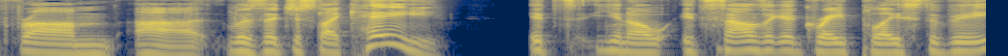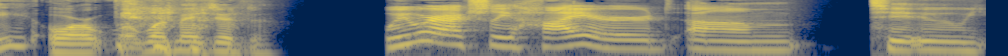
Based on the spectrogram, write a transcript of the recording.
From uh was it just like, hey, it's you know, it sounds like a great place to be, or what made you? we were actually hired um, to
